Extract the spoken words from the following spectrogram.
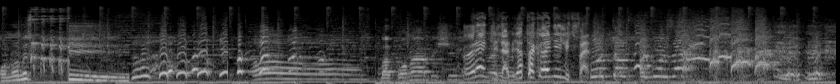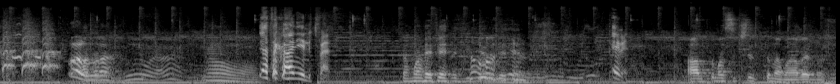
Onunu Bak ona bir şey. Öğrenciler yatakhane lütfen. Yatakhane lütfen. Tamam efendim gidiyoruz efendim. Evet. Altıma sıçırttın ama haberin olsun.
